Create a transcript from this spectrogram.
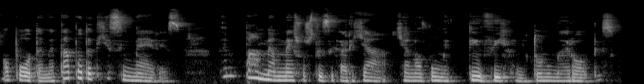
Οπότε μετά από τέτοιες ημέρες δεν πάμε αμέσως στη ζυγαριά για να δούμε τι δείχνει το νούμερό της.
